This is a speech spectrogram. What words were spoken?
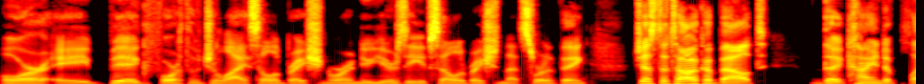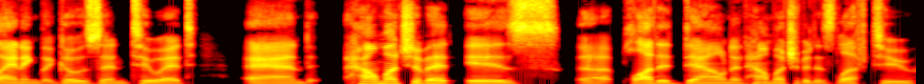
or a big Fourth of July celebration or a New Year's Eve celebration, that sort of thing, just to talk about the kind of planning that goes into it and how much of it is uh, plotted down and how much of it is left to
